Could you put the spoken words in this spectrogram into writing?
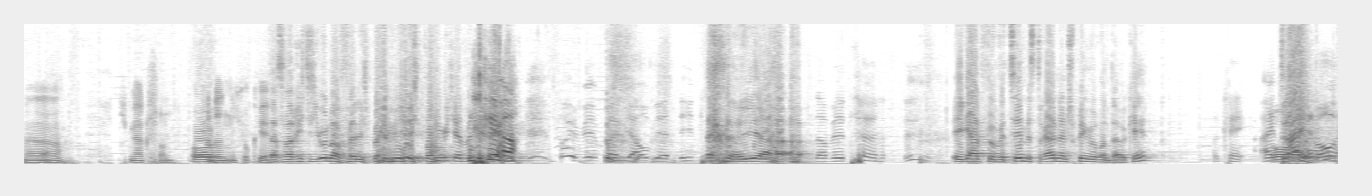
gerne. Ja, ich merk schon. Oh, Das ist nicht okay. Das war richtig unauffällig bei mir. Ich baue mich einfach direkt. Ja, bei mir, bei mir auch, wir hätten hinten ja. damit. Egal, Flo, wir zählen bis drei und dann springen wir runter, okay? Okay, ein, Oh, Drei. los.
